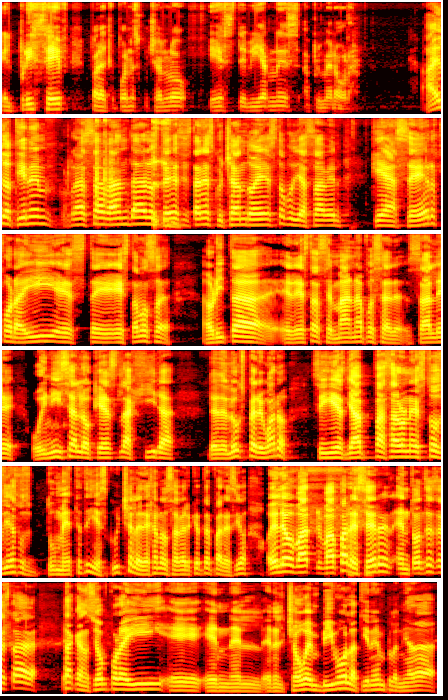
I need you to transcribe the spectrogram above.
el pre-save para que puedan escucharlo este viernes a primera hora. Ahí lo tienen, raza banda. Ustedes están escuchando esto, pues ya saben qué hacer. Por ahí este, estamos eh, ahorita en esta semana, pues sale o inicia lo que es la gira de Deluxe. Pero bueno, si ya pasaron estos días, pues tú métete y escúchale, déjanos saber qué te pareció. Oye, Leo, ¿va, a aparecer entonces esta, esta, canción por ahí eh, en, el, en el show en vivo? ¿La tienen planeada?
